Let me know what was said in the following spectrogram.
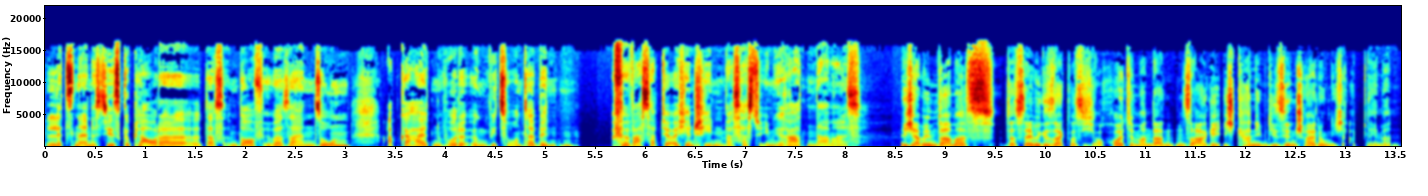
letzten Endes dieses Geplauder, das im Dorf über seinen Sohn abgehalten wurde, irgendwie zu unterbinden. Für was habt ihr euch entschieden? Was hast du ihm geraten damals? Ich habe ihm damals dasselbe gesagt, was ich auch heute Mandanten sage. Ich kann ihm diese Entscheidung nicht abnehmen.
